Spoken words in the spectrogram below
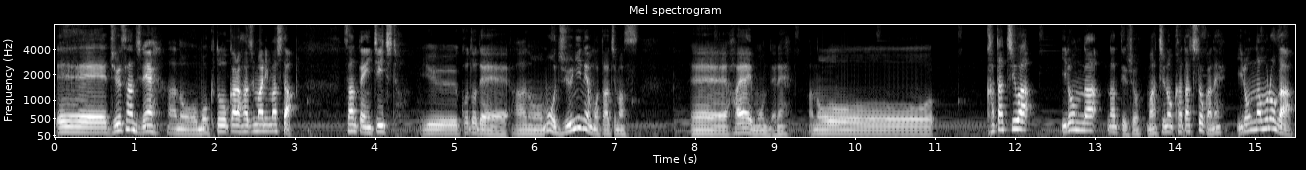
えー、13時ね、あの、黙祷から始まりました。3.11ということで、あの、もう12年も経ちます。えー、早いもんでね、あのー、形はいろんな、なんていうでしょう、街の形とかね、いろんなものが、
